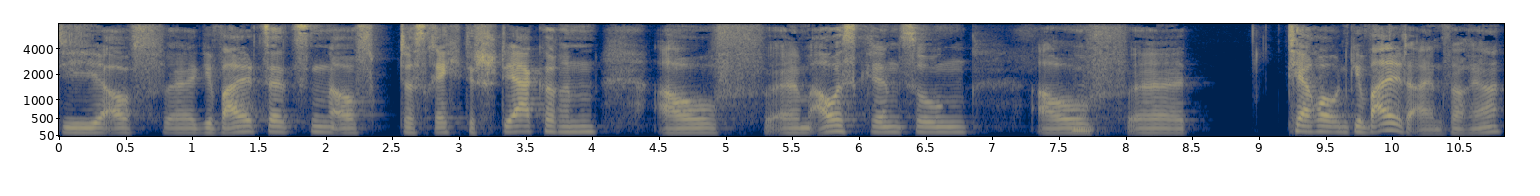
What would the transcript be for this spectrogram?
die auf äh, Gewalt setzen, auf das Recht des Stärkeren, auf ähm, Ausgrenzung, auf äh, Terror und Gewalt einfach, ja,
